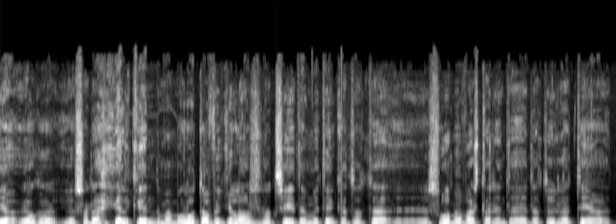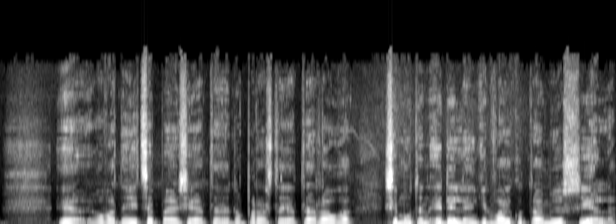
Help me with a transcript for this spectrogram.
ja joka, jo sodan jälkeen tämä Molotovinkin lausunut siitä, miten tota, Suomen vastarinta heitä yllätti ja he ovat ne itsepäisiä, että he on parasta jättää rauha. Se muuten edelleenkin vaikuttaa myös siellä.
